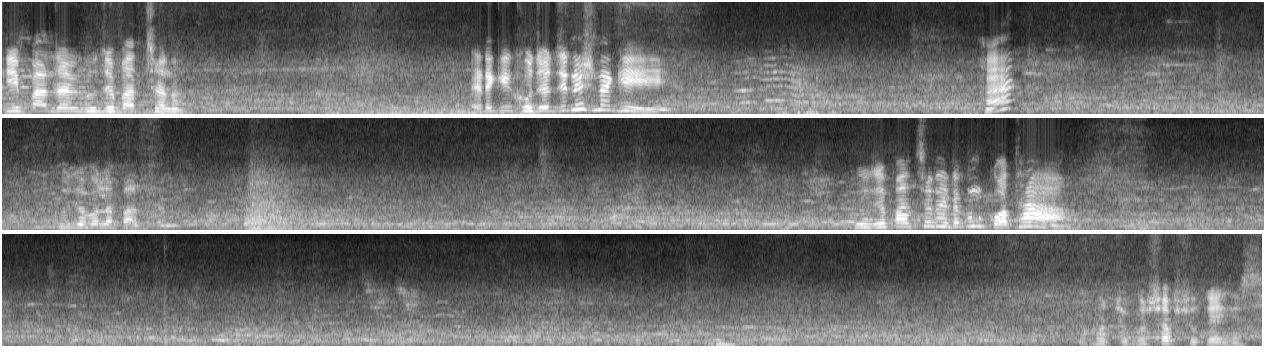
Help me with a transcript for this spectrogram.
কি পাঞ্জাবি খুঁজে পাচ্ছে না? এটা কি খুঁজের জিনিস নাকি? হ্যাঁ? খুঁজে বলে পাচ্ছে না। খুঁজে পাচ্ছে না? এটা কোন কথা? কাপড় চোপড় সব শুকিয়ে গেছে।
